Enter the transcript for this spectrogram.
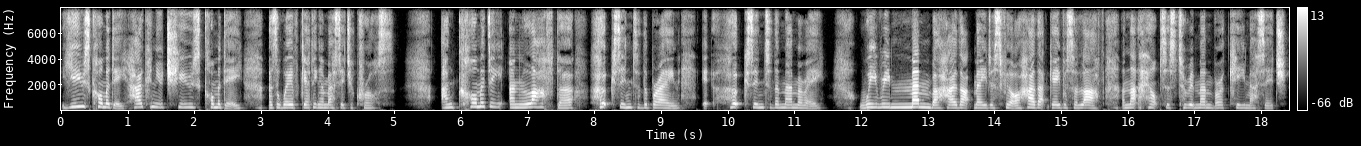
Use comedy. How can you choose comedy as a way of getting a message across? And comedy and laughter hooks into the brain. It hooks into the memory. We remember how that made us feel, how that gave us a laugh, and that helps us to remember a key message.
